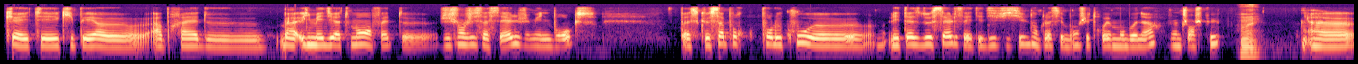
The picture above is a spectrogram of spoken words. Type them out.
qui a été équipé euh, après de, bah, immédiatement en fait. j'ai changé sa selle, j'ai mis une Brooks parce que ça pour pour le coup, les tests de selle ça a été difficile. Donc là c'est bon, j'ai trouvé mon bonheur. Je ne change plus. Ouais. Euh,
